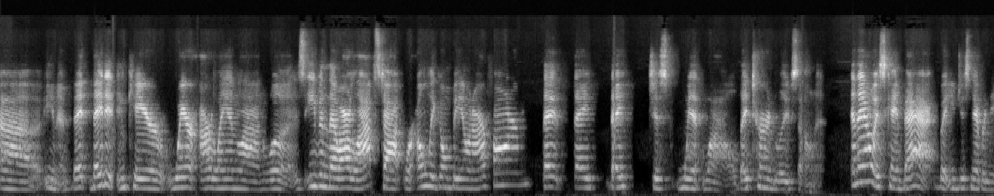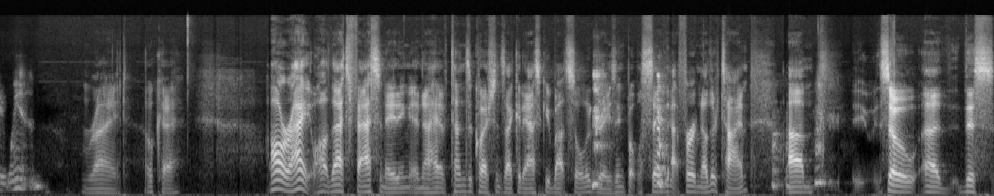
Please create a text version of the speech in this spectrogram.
uh, you know, they, they didn't care where our landline was, even though our livestock were only going to be on our farm. They they they just went wild. They turned loose on it, and they always came back, but you just never knew when. Right. Okay. All right. Well, that's fascinating, and I have tons of questions I could ask you about solar grazing, but we'll save that for another time. Um, so uh, this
